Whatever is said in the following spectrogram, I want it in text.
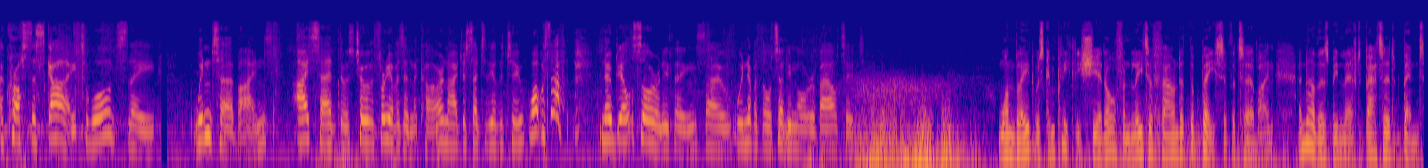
across the sky towards the wind turbines. I said there was two or three of us in the car, and I just said to the other two, "What was that?" Nobody else saw anything, so we never thought any more about it. One blade was completely sheared off and later found at the base of the turbine. Another's been left battered, bent,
